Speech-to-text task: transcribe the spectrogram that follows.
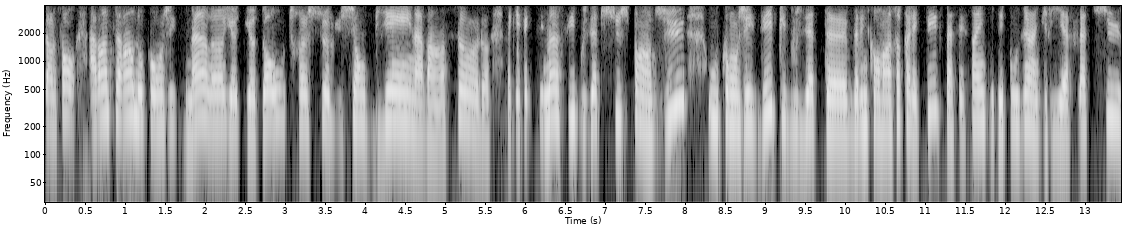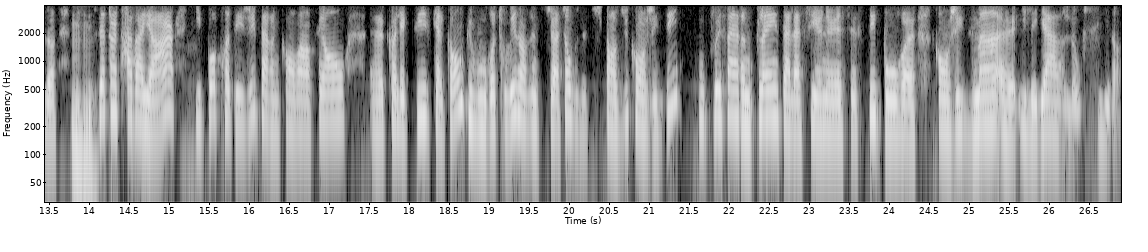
dans le fond, avant de se rendre au congédiement, là, il y a, d'autres solutions bien avant ça. Là. Fait qu'effectivement, si vous êtes suspendu ou congédié, puis vous êtes, euh, vous avez une convention collective, c'est assez simple, vous déposez un grief là-dessus. Là. Si mhm. vous êtes un travailleur qui n'est pas protégé par une convention euh, collective quelconque, puis vous vous retrouvez dans une situation où vous êtes suspendu, congédié, vous pouvez faire une plainte à la CNESST pour euh, congédiement euh, illégal là aussi. Là.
